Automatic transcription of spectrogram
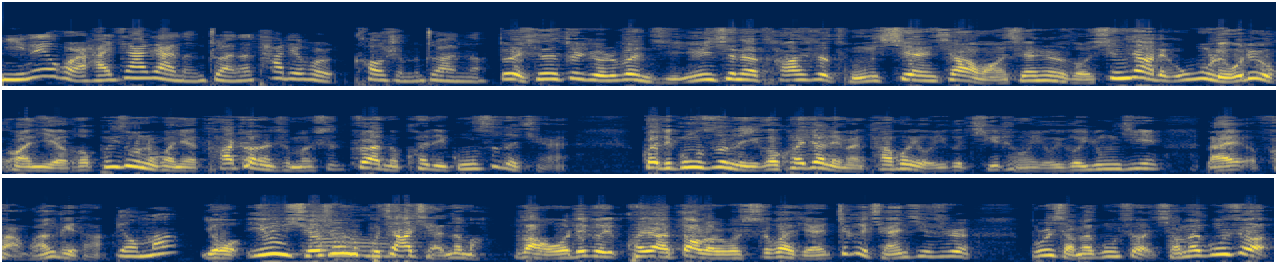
你那会儿还加价能赚，那他这会儿靠什么赚呢？对，现在这就是问题，因为现在他是从线下往线上走，线下这个物流这个环节和配送这个环节，他赚的什么是赚的快递公司的钱？快递公司的一个快件里面，他会有一个提成，有一个佣金来返还给他。有吗？有，因为学生是不加钱的嘛，对吧？我这个快件到了时候十块钱，这个钱其实不是小麦公社，小麦公社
